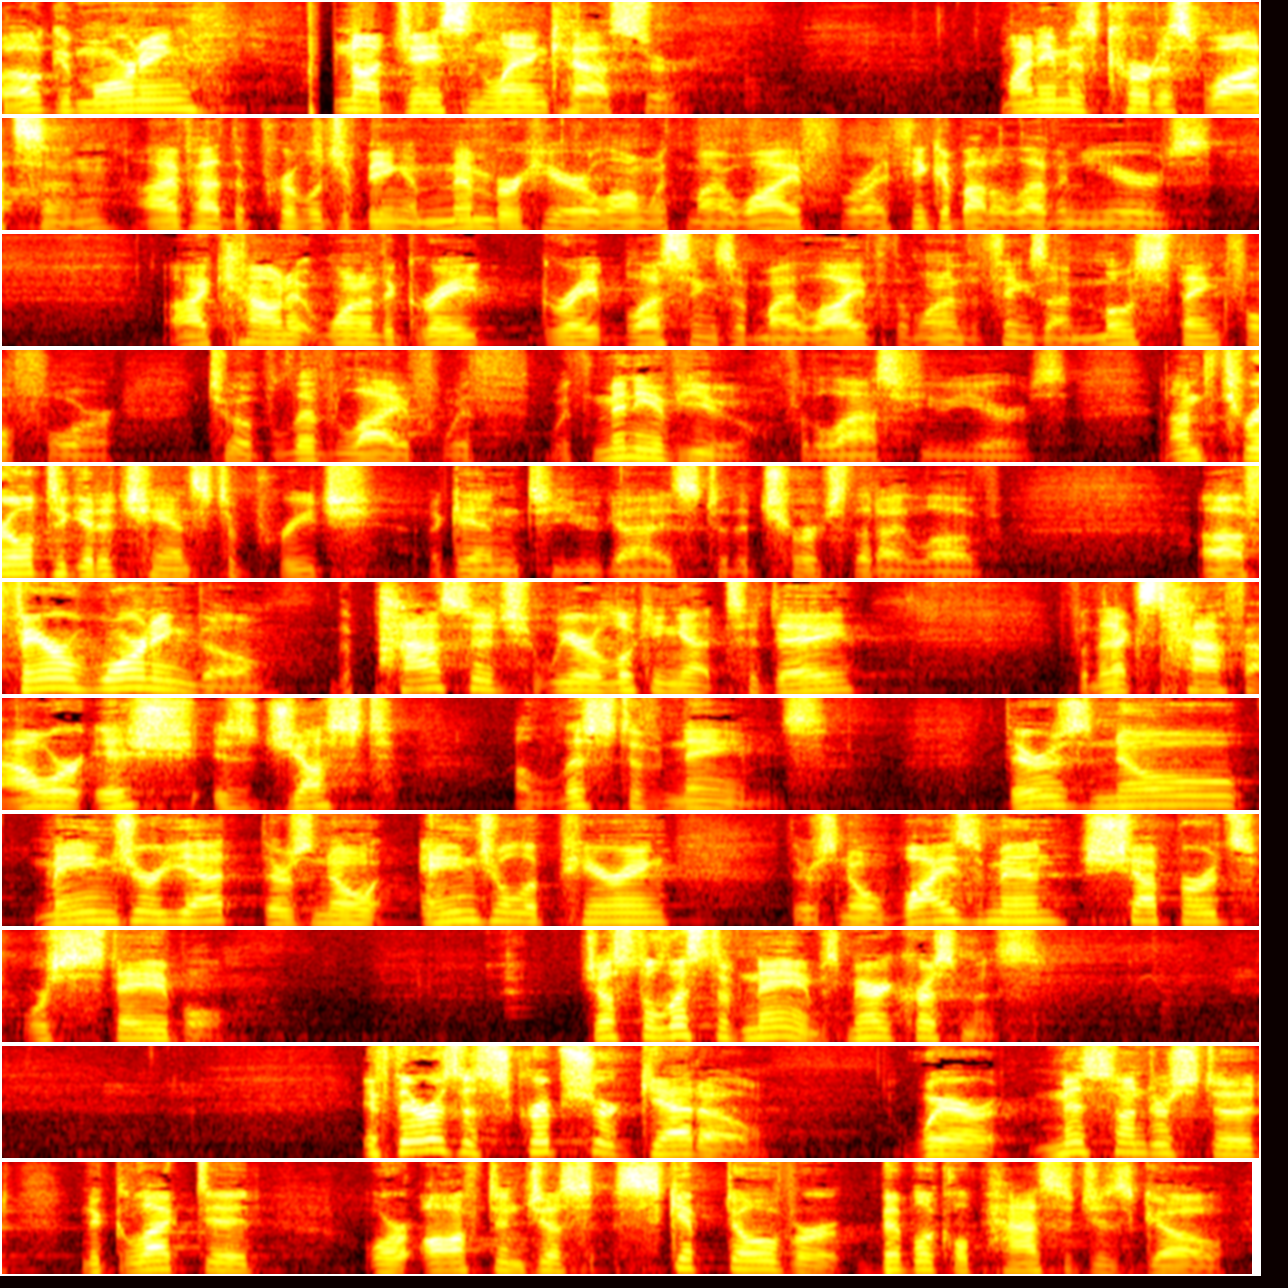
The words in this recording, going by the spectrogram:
Well, good morning. I'm not Jason Lancaster. My name is Curtis Watson. I've had the privilege of being a member here along with my wife for I think about 11 years. I count it one of the great, great blessings of my life, one of the things I'm most thankful for to have lived life with, with many of you for the last few years. And I'm thrilled to get a chance to preach again to you guys, to the church that I love. Uh, fair warning, though, the passage we are looking at today for the next half hour ish is just a list of names. There's no manger yet, there's no angel appearing, there's no wise men, shepherds, or stable. Just a list of names. Merry Christmas. If there is a scripture ghetto where misunderstood, neglected, or often just skipped over biblical passages go,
